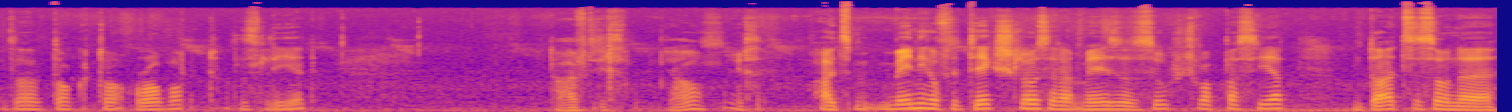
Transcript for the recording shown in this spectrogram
an den Dr. Robot, das Lied. Habe ich, ja, ich jetzt weniger auf den Text gelesen, hat mehr so sonst was passiert. Und da hat es so eine,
